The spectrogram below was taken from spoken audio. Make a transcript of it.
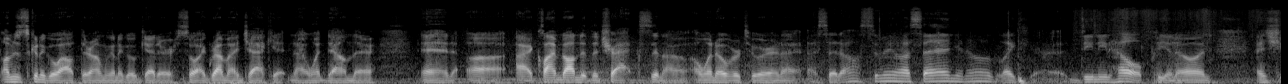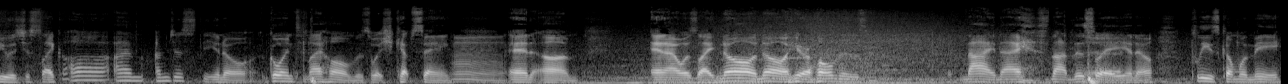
I'm just gonna go out there. I'm gonna go get her. So I grabbed my jacket and I went down there, and uh, I climbed onto the tracks and I, I went over to her and I, I said, "Oh, Sumiwa-san, you know, like, uh, do you need help? You know?" And and she was just like, "Oh, I'm I'm just you know going to my home," is what she kept saying, and um, and I was like, "No, no, your home is nine, nine. It's not this way, you know. Please come with me."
